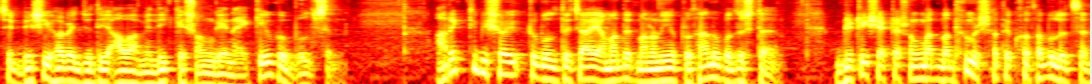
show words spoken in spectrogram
চেয়ে বেশি হবে যদি আওয়ামী লীগকে সঙ্গে নেয়। কেউ কেউ বলছেন। আরেকটি বিষয় একটু বলতে চাই, আমাদের মাননীয় প্রধান উপদেষ্টা ব্রিটিশ একটা সংবাদ মাধ্যমের সাথে কথা বলেছেন।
